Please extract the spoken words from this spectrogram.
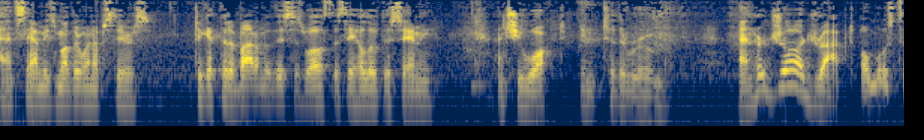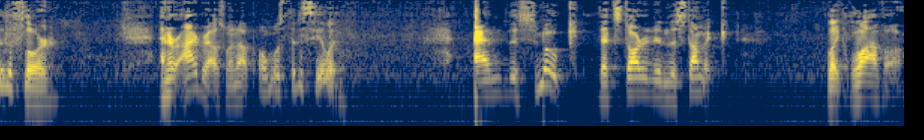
And Sammy's mother went upstairs to get to the bottom of this as well as to say hello to Sammy. And she walked into the room. And her jaw dropped almost to the floor. And her eyebrows went up almost to the ceiling. And the smoke that started in the stomach, like lava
